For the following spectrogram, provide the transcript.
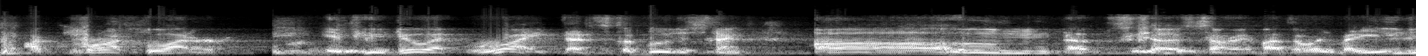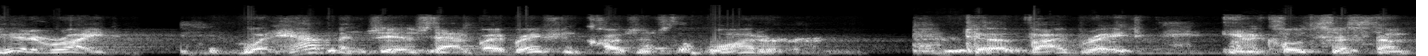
across water, if you do it right, that's the Buddhist thing. Um, sorry about the word, but you hit it right. What happens is that vibration causes the water to vibrate in a closed system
